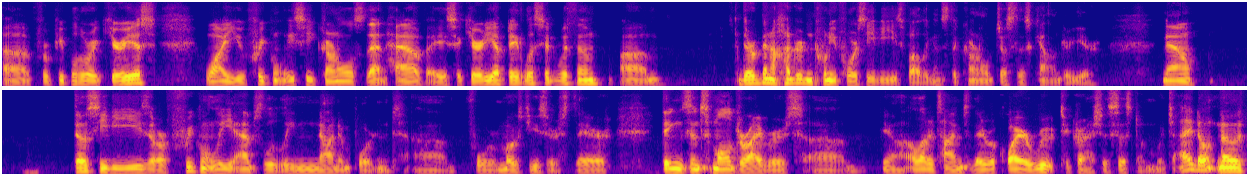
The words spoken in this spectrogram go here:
uh, for people who are curious why you frequently see kernels that have a security update listed with them. Um, there have been 124 CVEs filed against the kernel just this calendar year. Now, those CVEs are frequently absolutely not important uh, for most users. They're things in small drivers, um, you know, a lot of times they require root to crash a system, which I don't know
